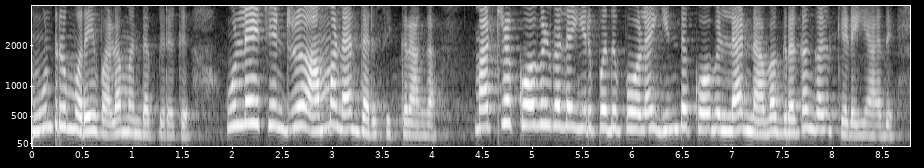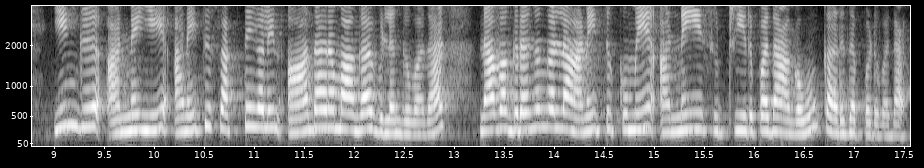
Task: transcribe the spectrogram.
மூன்று முறை வலம் வந்த பிறகு உள்ளே சென்று அம்மனை தரிசிக்கிறாங்க. மற்ற கோவில்களில் இருப்பது போல இந்த கோவிலில் நவகிரகங்கள் கிடையாது. இங்கு அன்னையே அனைத்து சக்திகளின் ஆதாரமாக விளங்குவதால் நவகிரகங்களில் அனைத்துக்குமே அன்னையை சுற்றி இருப்பதாகவும் கருதப்படுவதால்.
